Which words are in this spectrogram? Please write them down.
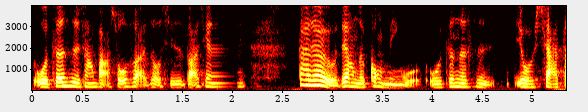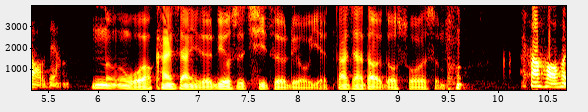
我真实想法说出来之后，其实发现大家有这样的共鸣，我我真的是有吓到这样。那我要看一下你的六十七则留言，大家到底都说了什么？好。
